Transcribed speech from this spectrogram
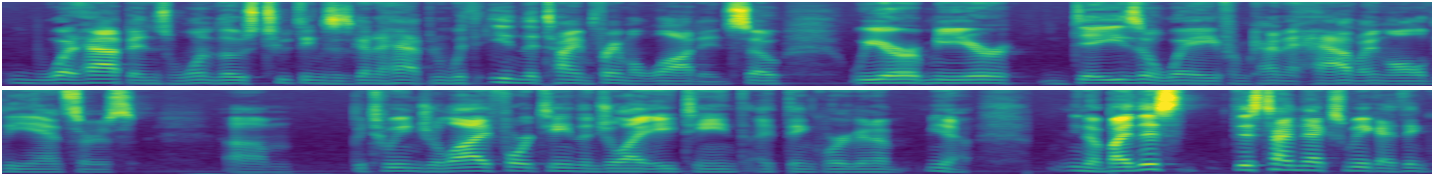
what happens, one of those two things is going to happen within the time frame allotted. So we are mere days away from kind of having all the answers. Um, between July 14th and July 18th, I think we're gonna, you know, you know, by this this time next week, I think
